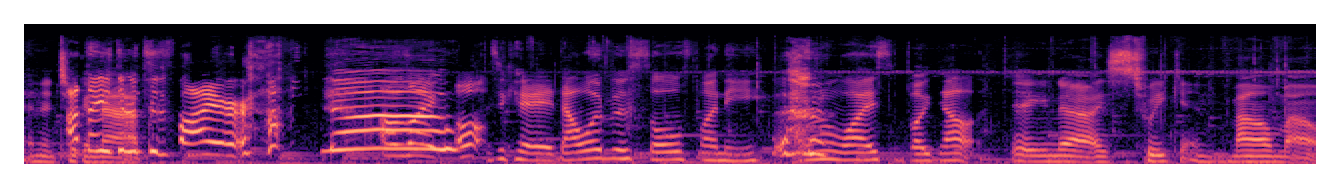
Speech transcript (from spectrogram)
And it I took thought you threw it to the fire. no. I'm like, oh, it's okay. That would have been so funny. I don't know why it's bugged out. Hey, nah, it's tweaking. Mao Mao.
